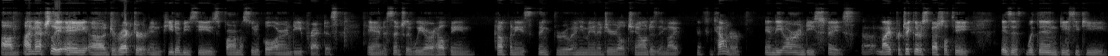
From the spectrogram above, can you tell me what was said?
Um, I'm actually a uh, director in PwC's pharmaceutical R&D practice, and essentially we are helping companies think through any managerial challenges they might encounter in the R&D space. Uh, my particular specialty is within DCT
